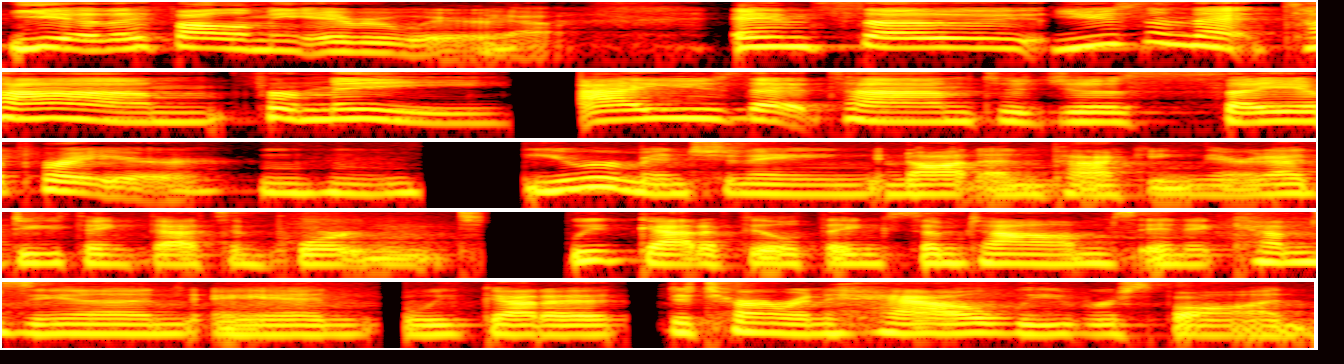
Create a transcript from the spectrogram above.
yeah, they follow me everywhere. Yeah. And so, using that time for me, I use that time to just say a prayer. hmm You were mentioning not unpacking there, and I do think that's important. We've got to feel things sometimes, and it comes in, and we've got to determine how we respond.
